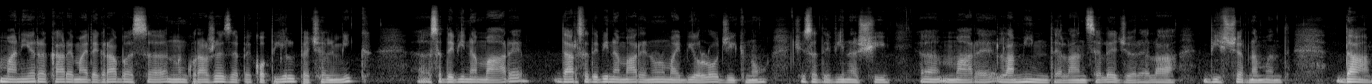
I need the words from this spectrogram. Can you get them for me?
o manieră care mai degrabă să îl încurajeze pe copil, pe cel mic, uh, să devină mare, dar să devină mare nu numai biologic, nu, ci să devină și uh, mare la minte, la înțelegere, la discernământ. Da,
